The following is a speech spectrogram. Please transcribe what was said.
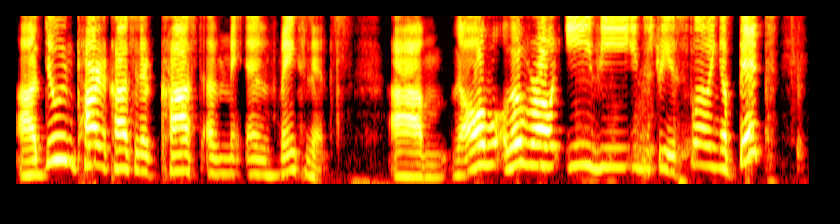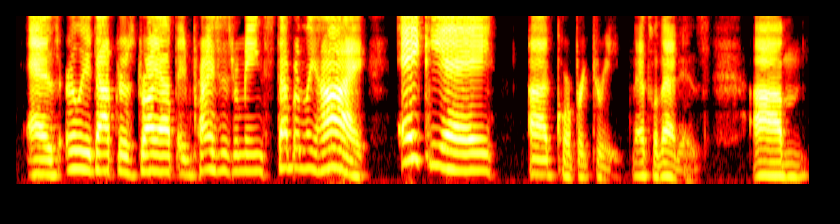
uh, due in part because of their cost of, ma- of maintenance. Um, the, ov- the overall EV industry is slowing a bit as early adopters dry up and prices remain stubbornly high, aka uh, corporate greed. That's what that is. Um,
